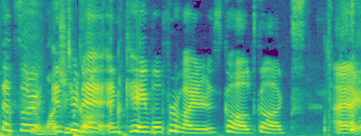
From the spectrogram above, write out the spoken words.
That's what You're our internet and cable providers called Cox. I,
